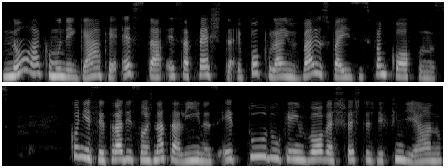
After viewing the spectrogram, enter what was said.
não há como negar que esta essa festa é popular em vários países francófonos. Conhecer tradições natalinas e tudo o que envolve as festas de fim de ano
